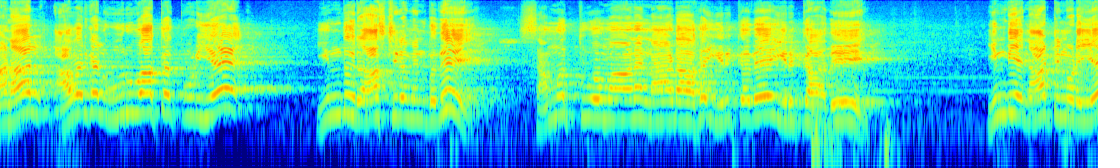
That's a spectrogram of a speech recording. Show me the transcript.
ஆனால் அவர்கள் உருவாக்கக்கூடிய இந்து ராஷ்டிரம் என்பது சமத்துவமான நாடாக இருக்கவே இருக்காது. இந்திய நாட்டினுடைய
